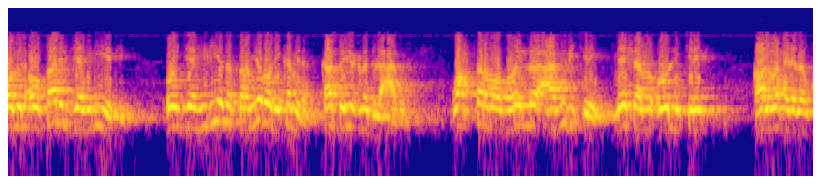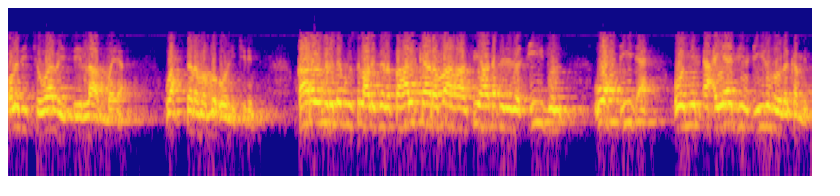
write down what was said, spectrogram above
oo min awsaani aljaahiliyati oo jaahiliyada sanamyadoodii ka mid a kaasoo yucbadu la caabudo wax sanam oo horay loo caabudi jiray meeshaa ma ooli jiray qaaluu waxay dhahdeen qoladii jawaabaysay laa maya wax sanama ma ooli jirin qaala wuxu uhi nabigu sal lay slam fahal kaana ma ahaa fiiha dhexdeeda ciidun wax ciid ah oo min acyaadin ciidahooda ka mid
